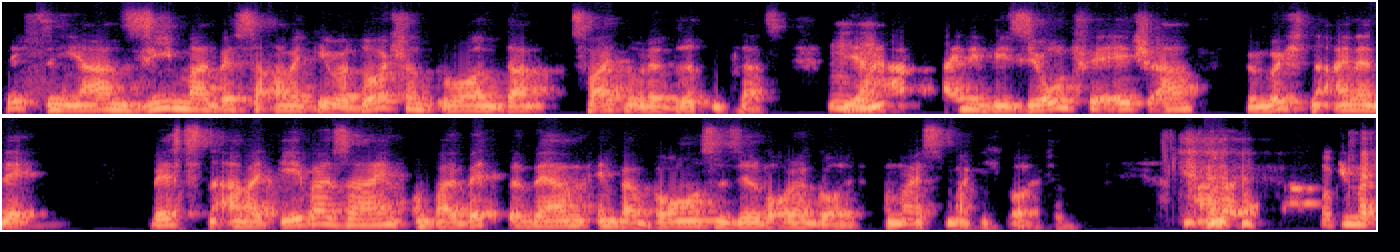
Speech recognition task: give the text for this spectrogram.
16 Jahren siebenmal bester Arbeitgeber Deutschland geworden, dann zweiten oder dritten Platz. Mhm. Wir haben eine Vision für HR. Wir möchten einer der besten Arbeitgeber sein und bei Wettbewerben entweder Bronze, Silber oder Gold. Am meisten mag ich Gold. Aber okay. immer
